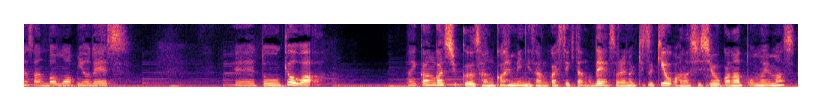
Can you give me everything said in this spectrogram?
皆さんどうもみおです。えっ、ー、と今日は内観合宿3回目に参加してきたのでそれの気づきをお話ししようかなと思います。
